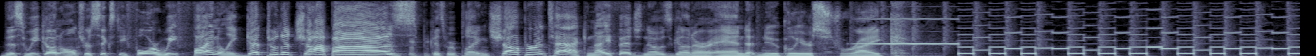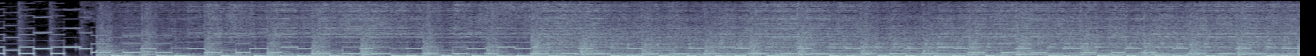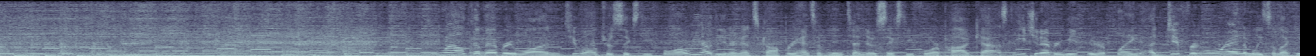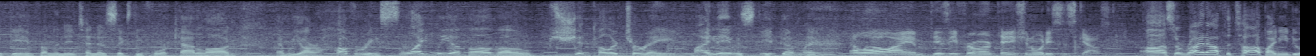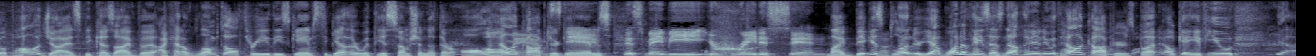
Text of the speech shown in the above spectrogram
This week on Ultra 64, we finally get to the choppers because we're playing Chopper Attack, Knife Edge Nose Gunner, and Nuclear Strike. Welcome, everyone, to Ultra 64. We are the internet's comprehensive Nintendo 64 podcast. Each and every week, we are playing a different randomly selected game from the Nintendo 64 catalog, and we are hovering slightly above a shit colored terrain. My name is Steve Guntley. Hello, I am Dizzy from Rotation, Woody Siskowski. Uh, so right off the top, I need to apologize because I've uh, I kind of lumped all three of these games together with the assumption that they're all Oh, helicopter Steve, games. This may be your greatest sin. My biggest blunder yet. One of these has nothing to do with helicopters, but okay, if you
